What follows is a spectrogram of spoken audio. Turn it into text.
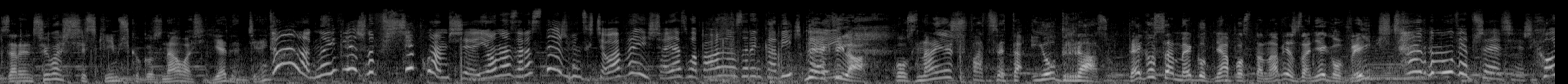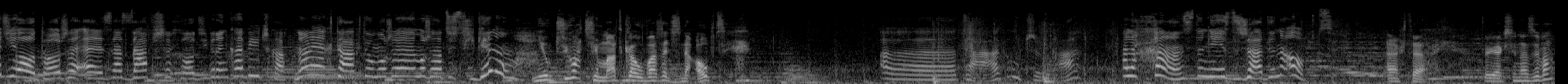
Zaręczyłaś się z kimś, kogo znałaś jeden dzień? Tak, no i wiesz, no wściekłam się i ona zaraz też, więc chciała wyjść, a ja złapałam ją za rękawiczkę Nie, i... chwila! Poznajesz faceta i od razu, tego samego dnia postanawiasz za niego wyjść? Tak, no mówię przecież. I chodzi o to, że Elza zawsze chodzi w rękawiczkach. No ale jak tak, to może, może na coś z higieną ma? Nie uczyła cię matka uważać na obcych? Eee, tak, uczyła. Ale Hans to nie jest żaden obcy. Ach tak. To jak się nazywa?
